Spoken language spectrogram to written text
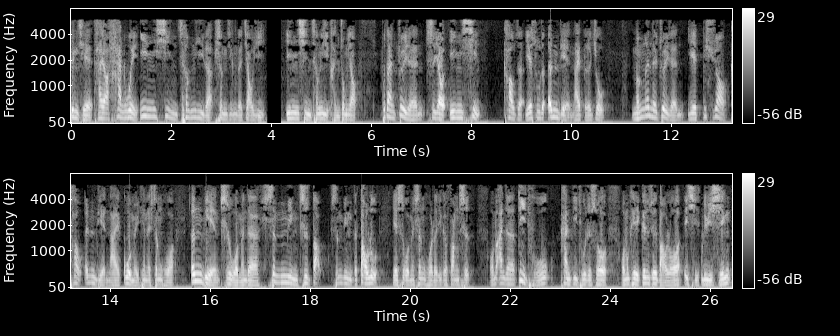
并且他要捍卫因信称义的圣经的教义。因信称义很重要，不但罪人是要因信靠着耶稣的恩典来得救。蒙恩的罪人也必须要靠恩典来过每天的生活。恩典是我们的生命之道，生命的道路也是我们生活的一个方式。我们按照地图看地图的时候，我们可以跟随保罗一起旅行，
